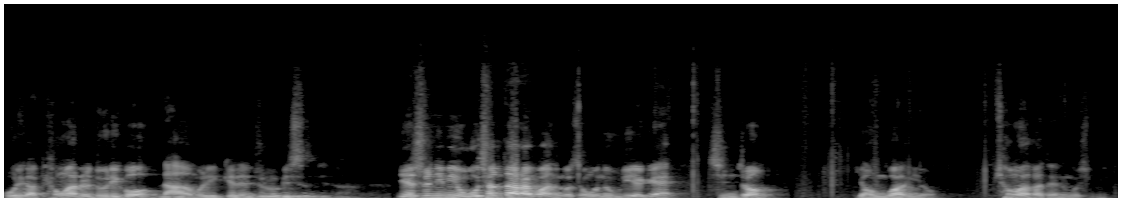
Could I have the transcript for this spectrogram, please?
우리가 평화를 누리고 나음을 입게 된 줄로 믿습니다. 예수님이 오셨다라고 하는 것은 오늘 우리에게 진정 영광이요 평화가 되는 것입니다.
